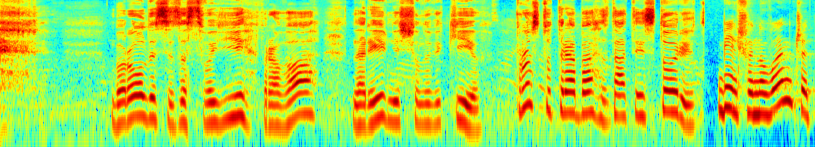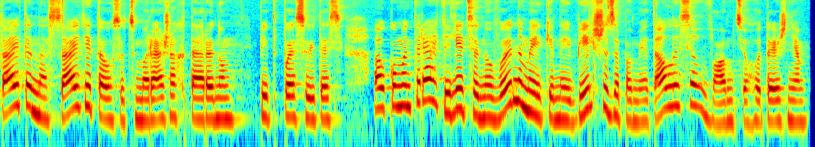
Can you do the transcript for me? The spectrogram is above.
боролися за свої права на рівні з чоловіків. Просто треба знати історію. Більше новин читайте на сайті та у соцмережах терену. Підписуйтесь, а у коментарях діліться новинами, які найбільше запам'яталися вам цього тижня.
